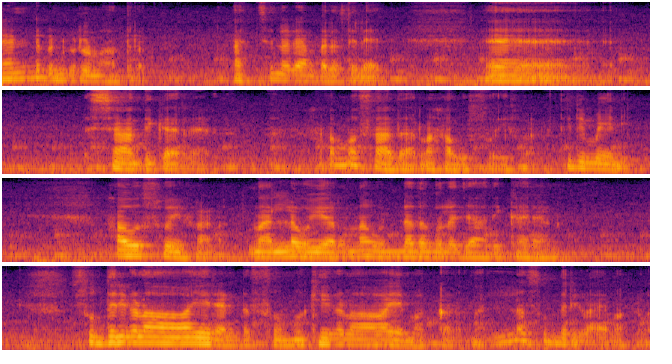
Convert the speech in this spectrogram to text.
രണ്ട് പെൺകുട്ടികൾ മാത്രം. അച്ഛനൊരു അമ്പലത്തിലെ ശാന്തിക്കാരനായിരുന്നു. അമ്മ സാധാരണ ഹൗസ് വൈഫാണ് തിരുമേനി. ഹൗസ് വൈഫാണ് നല്ല ഉയർന്ന ഉന്നത കുലജാതിക്കാരാണ് സുന്ദരികളായ രണ്ട് സുമുഖികളായ മക്കൾ നല്ല സുന്ദരികളായ മക്കൾ.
